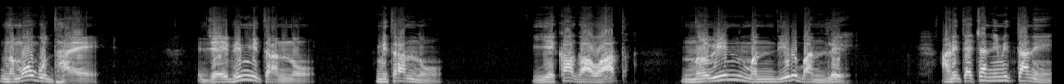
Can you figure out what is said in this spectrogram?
नमो बुद्धाय. जय भीम मित्रांनो. मित्रांनो एका गावात नवीन मंदिर बांधले आणि त्याच्या निमित्ताने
